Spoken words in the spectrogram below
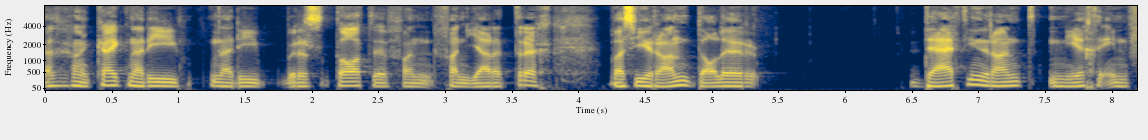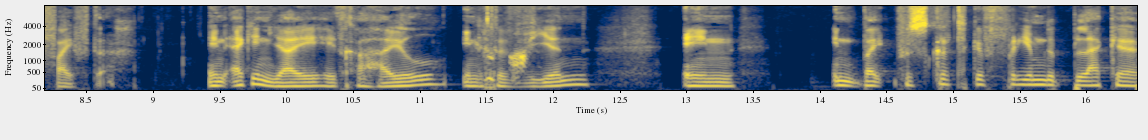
as ek gaan kyk na die na die resultate van van jare terug was die rand dollar 13 rand 59 en ek en jy het gehuil en geween en in by verskriklike vreemde plekke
